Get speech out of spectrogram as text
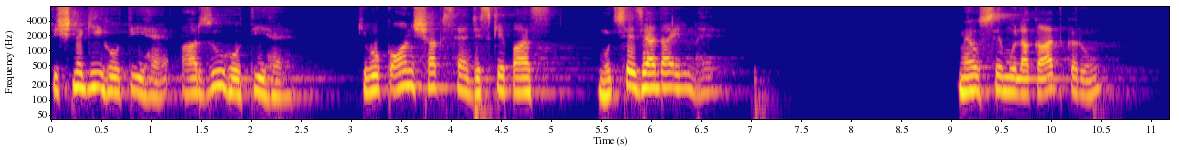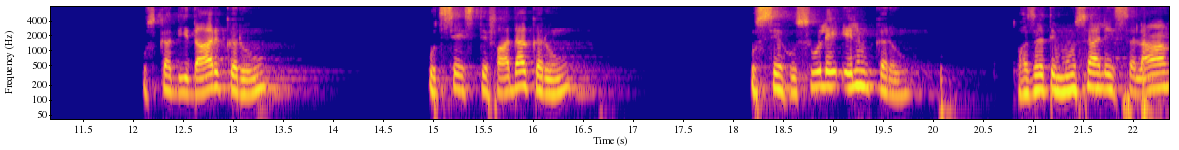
تشنگی ہوتی ہے، آرزو ہوتی ہے کہ وہ کون شخص ہے جس کے پاس مجھ سے زیادہ علم ہے۔ میں اس سے ملاقات کروں، اس کا دیدار کروں، اس سے استفادہ کروں، اس سے حصول علم کروں۔ تو حضرت موسیٰ علیہ السلام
